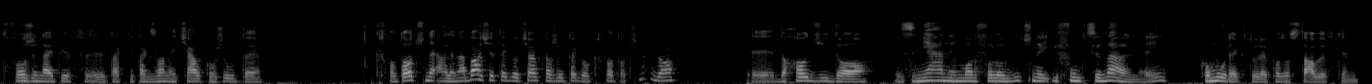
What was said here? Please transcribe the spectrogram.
tworzy najpierw takie tak zwane ciałko żółte krwotoczne, ale na bazie tego ciałka żółtego krwotocznego dochodzi do zmiany morfologicznej i funkcjonalnej komórek, które pozostały w, tym,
